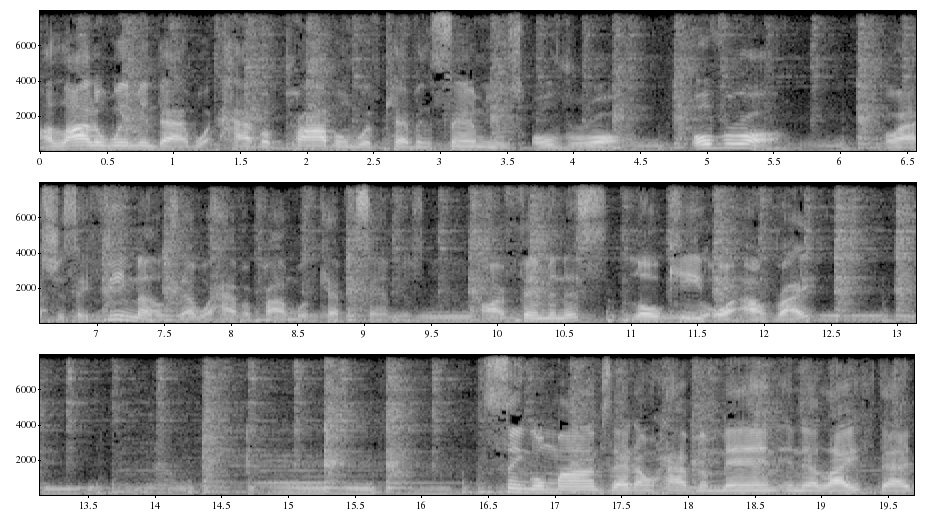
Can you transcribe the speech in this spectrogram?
A lot of women that will have a problem with Kevin Samuels overall. Overall, or I should say females that will have a problem with Kevin Samuels are feminists, low key or outright. single moms that don't have a man in their life that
